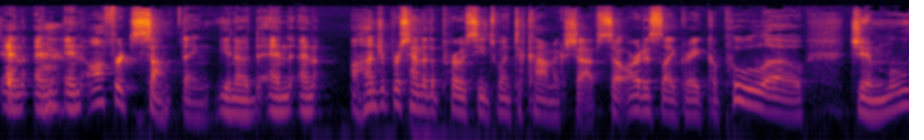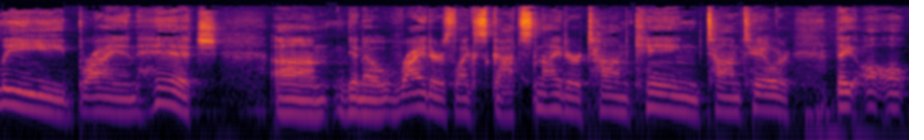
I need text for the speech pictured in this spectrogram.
and, and and offered something, you know, and and 100% of the proceeds went to comic shops. So artists like Greg Capullo, Jim Lee, Bryan Hitch, um, you know, writers like Scott Snyder, Tom King, Tom Taylor, they all,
